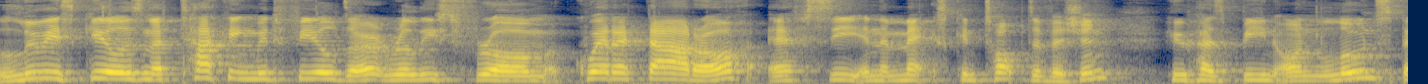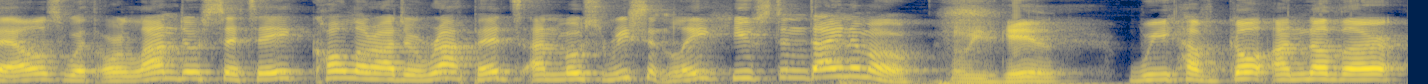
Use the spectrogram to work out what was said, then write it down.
Luis Gil is an attacking midfielder released from Querétaro FC in the Mexican top division, who has been on loan spells with Orlando City, Colorado Rapids, and most recently Houston Dynamo Luis Gil. we have got another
